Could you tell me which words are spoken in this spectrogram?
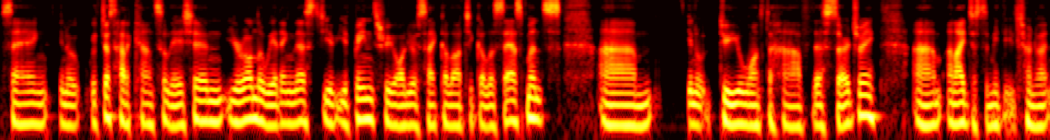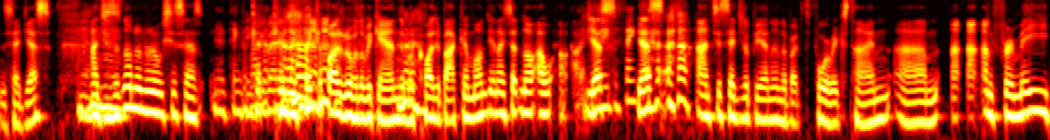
saying, you know, we've just had a cancellation. You're on the waiting list. You've, you've been through all your psychological assessments. Um, you know, do you want to have this surgery? Um, and I just immediately turned around and said yes. And she says, no, no, no, no. She says, You think Think about about it. can you think about it over the weekend and we'll call you back on Monday? And I said, no, I, I, do yes, yes. And she said, you'll be in in about four weeks' time. Um, a- a- and for me,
